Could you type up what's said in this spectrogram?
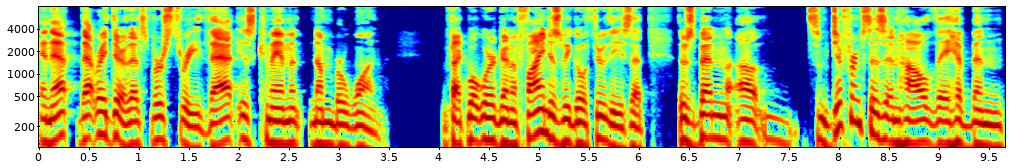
And that that right there, that's verse three. That is commandment number one. In fact, what we're going to find as we go through these that there's been uh, some differences in how they have been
